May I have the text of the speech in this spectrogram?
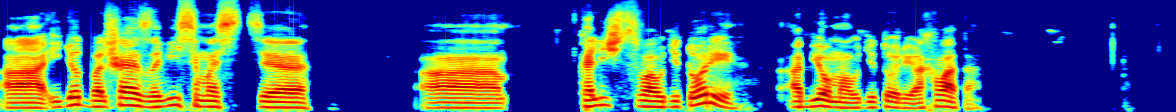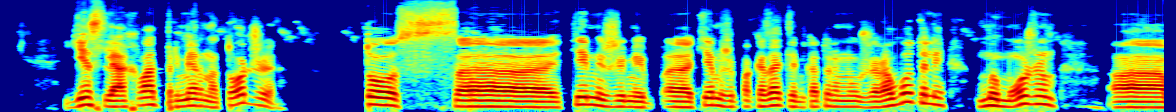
а, идет большая зависимость э, количества аудитории объема аудитории, охвата. Если охват примерно тот же, то с э, теми же, э, тем же показателями, которыми мы уже работали, мы можем э,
